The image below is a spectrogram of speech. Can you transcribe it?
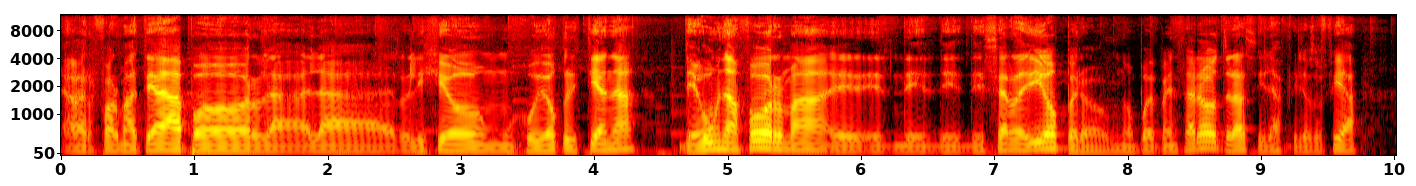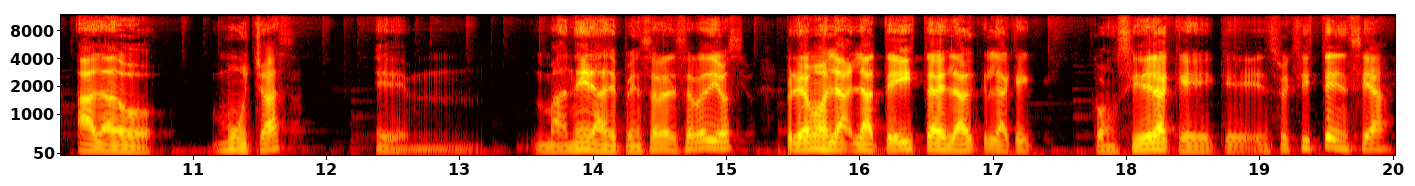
a formateada por la, la religión judeocristiana, de una forma eh, de, de- ser de Dios, pero uno puede pensar otras, y la filosofía ha dado muchas eh, maneras de pensar el ser de Dios, pero digamos, la, teísta es la, que considera que en su existencia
